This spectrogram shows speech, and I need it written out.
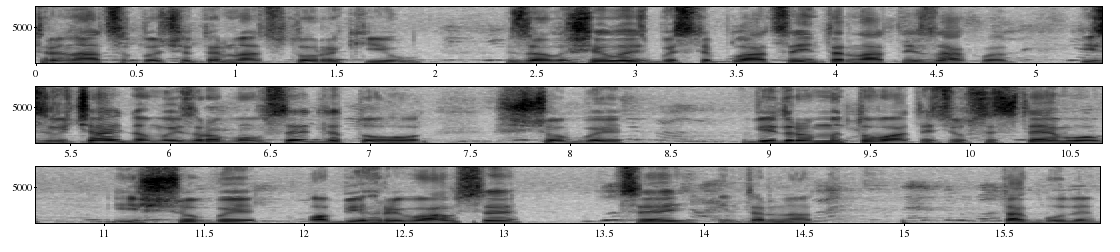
13-14 років залишилось без тепла цей інтернатний заклад. І, звичайно, ми зробимо все для того, щоб відремонтувати цю систему і щоб обігрівався цей інтернат. Так буде.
